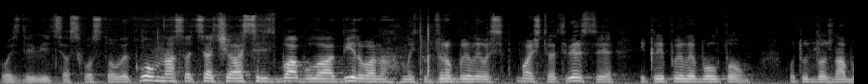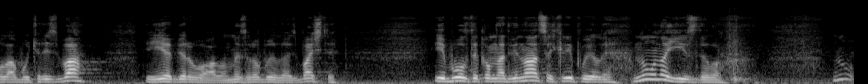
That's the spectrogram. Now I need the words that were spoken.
ось дивіться, з хвостовиком у нас оця часть різьба була обірвана. Ми тут зробили, ось, бачите, отверстие і кріпили болтом. Отут должна була бути різьба, її обірвало. Ми зробили, ось бачите, і болтиком на 12 кріпили. Ну, воно їздило. Ну,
